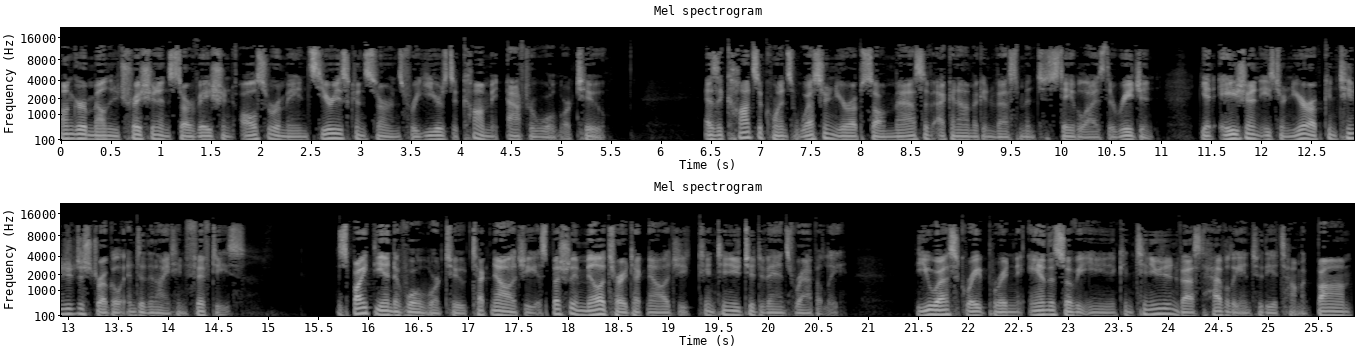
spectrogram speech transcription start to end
Hunger, malnutrition, and starvation also remained serious concerns for years to come after World War II. As a consequence, Western Europe saw massive economic investment to stabilize the region, yet Asia and Eastern Europe continued to struggle into the 1950s. Despite the end of World War II, technology, especially military technology, continued to advance rapidly. The US, Great Britain, and the Soviet Union continued to invest heavily into the atomic bomb,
